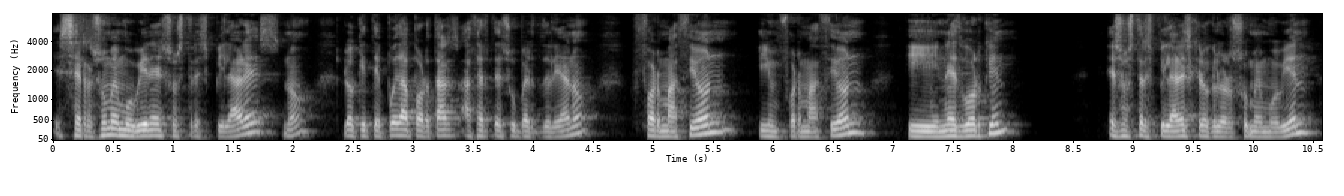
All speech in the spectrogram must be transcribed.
se resume muy bien esos tres pilares, ¿no? Lo que te puede aportar hacerte súper tuteliano, formación, información y networking. Esos tres pilares creo que lo resumen muy bien.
